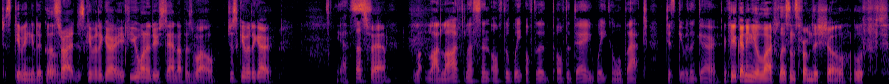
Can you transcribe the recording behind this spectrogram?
just giving it a go. That's right. Just give it a go. If you want to do stand up as well, just give it a go. Yes. That's fair. Li- li- life lesson of the week, of the of the day, week, all that. Just give it a go. If you're getting your life lessons from this show, oof,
